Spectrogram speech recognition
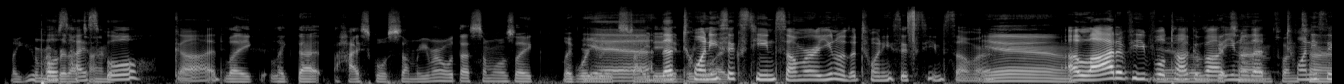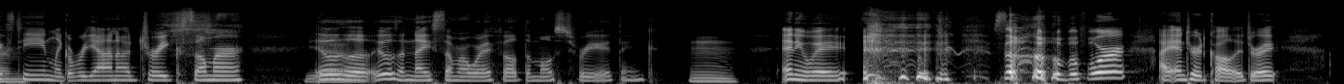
like you remember post high that time school. God. like like that high school summer you remember what that summer was like like were you yeah, excited that Were you, like- 2016 summer. You know the 2016 summer. yeah A lot of people Yeah, talk that was a about you know time, that fun 2016 like Rihanna Drake summer. yeah. It was a it was a nice summer where I felt the most free. I think. Mm. Anyway, so before I entered college, right,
